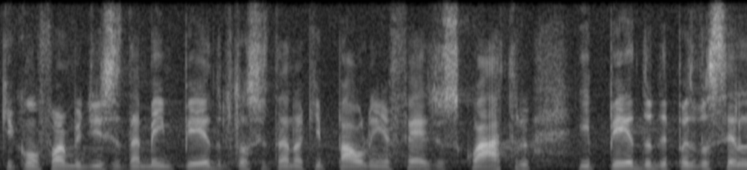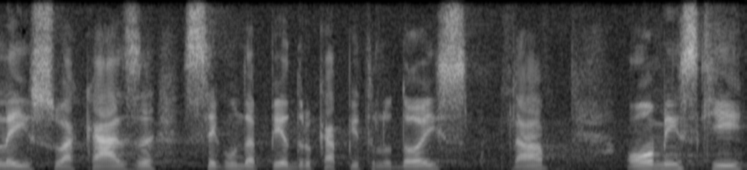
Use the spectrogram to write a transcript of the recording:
que conforme disse também Pedro, estou citando aqui Paulo em Efésios 4, e Pedro, depois você lê em sua casa, 2 Pedro capítulo 2, tá? Homens que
